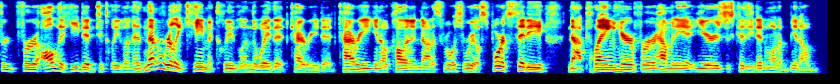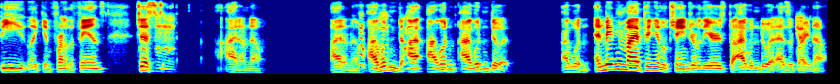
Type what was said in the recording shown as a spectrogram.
for for all that he did to Cleveland has never really came at Cleveland the way that Kyrie did. Kyrie, you know, calling it not a real sports city, not playing here for how many years just because he didn't want to, you know, be like in front of the fans. Just Mhm. I don't know. I don't know. I wouldn't I, I wouldn't I wouldn't do it. I wouldn't. And maybe my opinion will change over the years, but I wouldn't do it as of Yeah. right now.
